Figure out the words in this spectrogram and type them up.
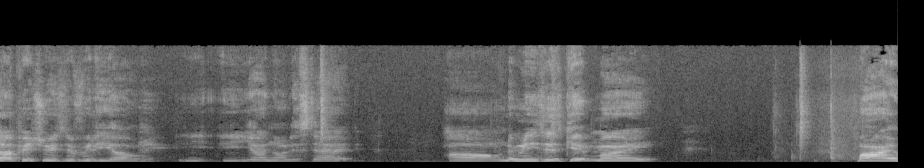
our picture is the video. Y'all noticed that. Um, let me just get my my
